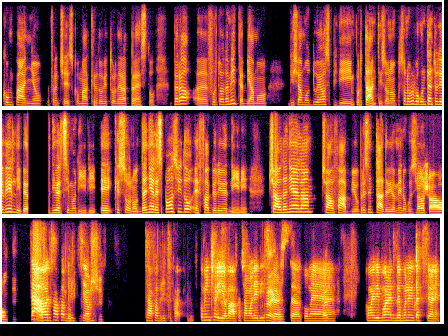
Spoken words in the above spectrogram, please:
compagno Francesco, ma credo che tornerà presto. Però eh, fortunatamente abbiamo diciamo due ospiti importanti. Sono, sono proprio contento di averli per diversi motivi e che sono Daniele Esposito e Fabio Livernini. Ciao Daniela, ciao Fabio, presentatevi almeno così. Ciao ciao. Ciao, ciao Fabrizio. Ciao Fabrizio, fa... comincio io, va, facciamo ladies Prego. first come, come di buona, da buona educazione.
